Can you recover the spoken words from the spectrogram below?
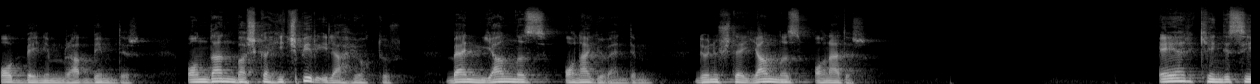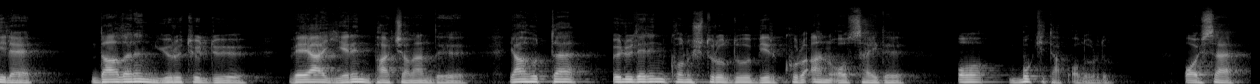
O benim Rabbimdir. Ondan başka hiçbir ilah yoktur. Ben yalnız O'na güvendim. Dönüşte yalnız O'nadır. Eğer kendisiyle dağların yürütüldüğü, veya yerin parçalandığı yahut da ölülerin konuşturulduğu bir Kur'an olsaydı, o bu kitap olurdu. Oysa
